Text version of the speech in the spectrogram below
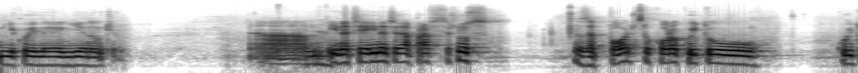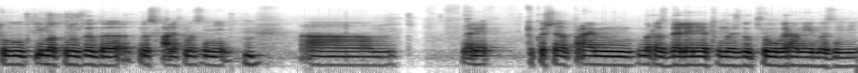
никой не ги е научил. А, да. иначе, иначе да, прав всъщност за повечето хора, които, които имат нужда да, да свалят мазнини. А, нали, тук ще направим разделението между килограми и мазнини.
